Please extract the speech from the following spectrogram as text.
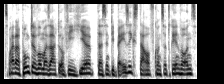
zwei, drei Punkte, wo man sagt, irgendwie hier, das sind die Basics, darauf konzentrieren wir uns?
